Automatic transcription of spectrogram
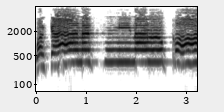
وكانت من القانتين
